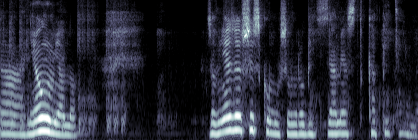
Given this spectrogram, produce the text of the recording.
A, nie umiem no. Żołnierze wszystko muszą robić zamiast kapitana.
